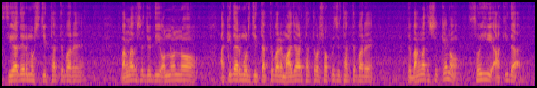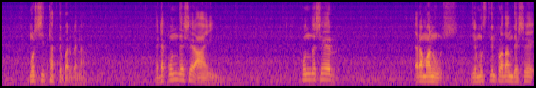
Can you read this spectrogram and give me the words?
সিয়াদের মসজিদ থাকতে পারে, বাংলাদেশে যদি অন্য অন্য আকিদার মসজিদ থাকতে পারে, মাজার থাকতে পারে সব কিছু থাকতে পারে, তো বাংলাদেশে কেন সহি আকিদার মসজিদ থাকতে পারবে না? এটা কোন দেশের আইন? কোন দেশের এরা মানুষ। যে মুসলিম প্রধান দেশে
